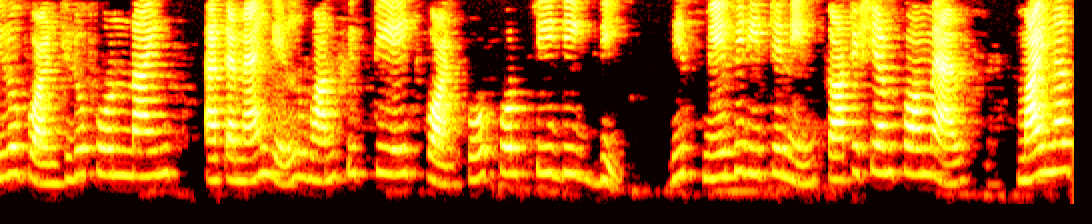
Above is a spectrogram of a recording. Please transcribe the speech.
0.049 at an angle 158.443 degree. This may be written in Cartesian form as minus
